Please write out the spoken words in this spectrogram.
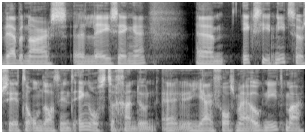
webinars, eh, lezingen. Ehm, ik zie het niet zo zitten om dat in het Engels te gaan doen. En jij volgens mij ook niet, maar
